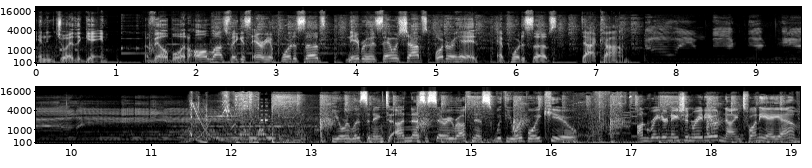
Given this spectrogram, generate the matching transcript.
and enjoy the game. Available at all Las Vegas area Port of Subs, neighborhood sandwich shops, order ahead at portofsubs.com. You're listening to Unnecessary Roughness with your boy Q on Raider Nation Radio 920 AM.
